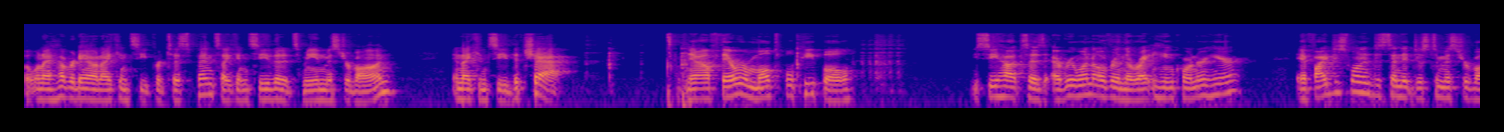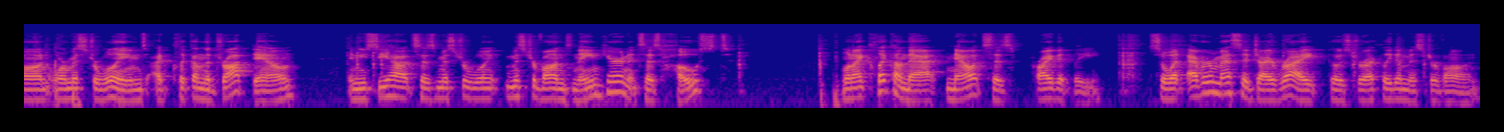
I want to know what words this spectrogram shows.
but when I hover down, I can see participants. I can see that it's me and Mr. Vaughn, and I can see the chat. Now, if there were multiple people, you see how it says everyone over in the right-hand corner here? If I just wanted to send it just to Mr. Vaughn or Mr. Williams, I'd click on the drop down and you see how it says Mr. William, Mr. Vaughn's name here and it says host. When I click on that, now it says privately. So whatever message I write goes directly to Mr. Vaughn.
